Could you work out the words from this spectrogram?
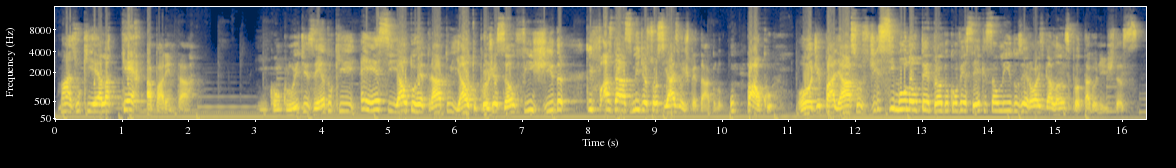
mas o que ela quer aparentar. E conclui dizendo que é esse autorretrato e autoprojeção fingida que faz das mídias sociais um espetáculo, um palco, onde palhaços dissimulam tentando convencer que são lindos heróis galãs protagonistas.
